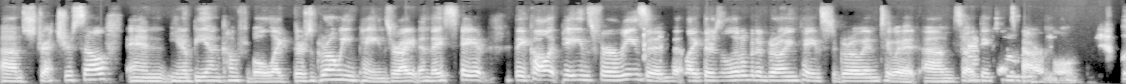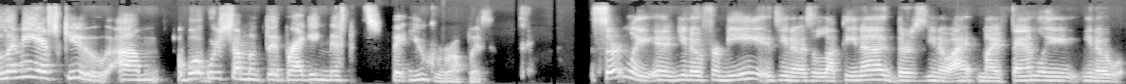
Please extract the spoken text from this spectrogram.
um, stretch yourself and, you know, be uncomfortable. Like there's growing pains, right? And they say it, they call it pains for a reason that like there's a little bit of growing pains to grow into it. Um, so Absolutely. I think that's powerful. Well, let me ask you, um, what were some of the bragging myths that you grew up with? Certainly and you know for me it's you know as a latina there's you know i my family you know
